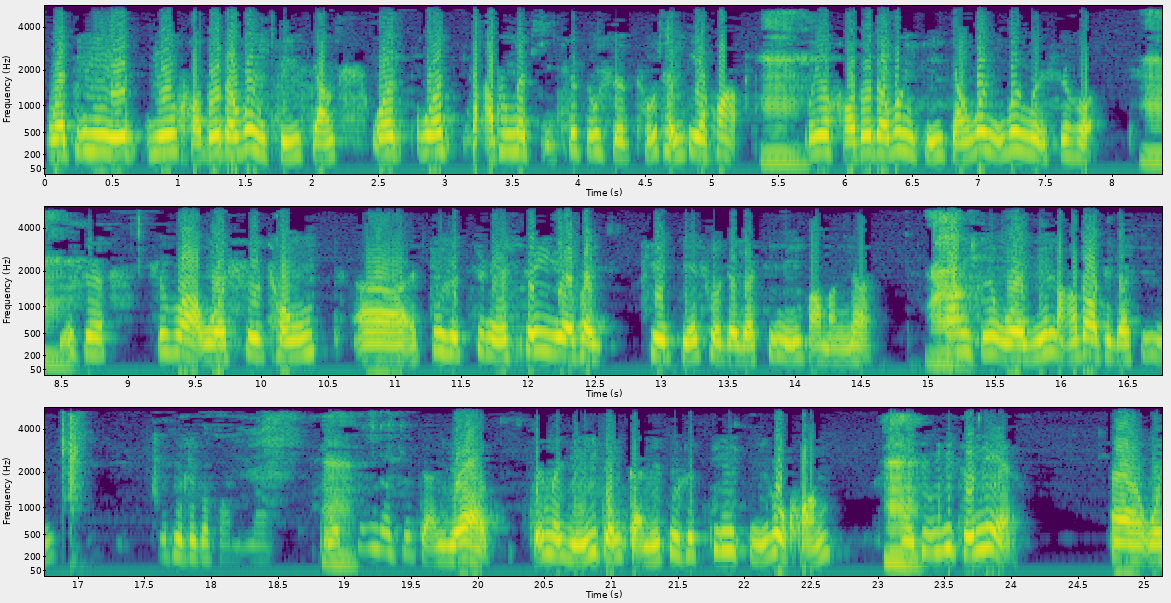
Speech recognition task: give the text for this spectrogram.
我今天有有好多的问题想，我我打通了几次都是头疼电话，嗯。我有好多的问题想问问问师傅，就嗯是师傅啊，我是从呃，就是去年十一月份接接触这个心灵法门的，啊当时我一拿到这个心灵接触这个法门了，我嗯真的是感觉啊，真的有一种感觉就是惊喜若狂，我嗯就一直念，嗯、我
